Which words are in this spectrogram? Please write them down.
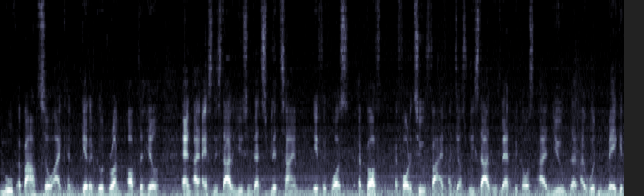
move about so I can get a good run up the hill. And I actually started using that split time. If it was above a 42.5, I just restarted with lap because I knew that I wouldn't make it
